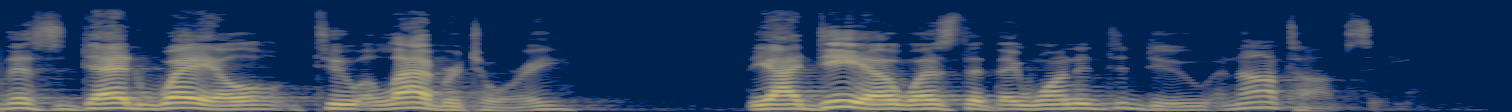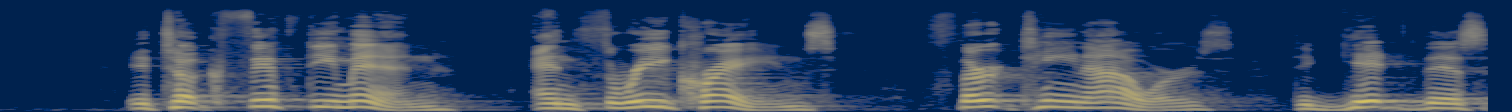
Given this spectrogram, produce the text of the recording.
this dead whale to a laboratory. The idea was that they wanted to do an autopsy. It took 50 men and three cranes 13 hours to get this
